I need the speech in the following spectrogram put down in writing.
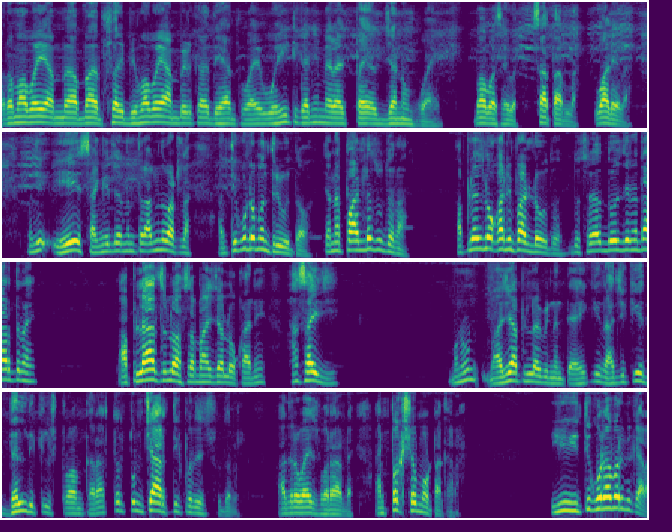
रमाबाई सॉरी भीमाबाई आंबेडकर देहांत हुआ है वही ठिकाणी मेरा प जन्म हुआ है बाबासाहेब सातारला वाड्याला. म्हणजे हे सांगितल्यानंतर आनंद वाटला. आणि ते कुठं मंत्री होतं? त्यांना पाडलंच होतं ना. आपल्याच लोकांनी पाडलं होतं. दुसऱ्याला दोष देण्याचा अर्थ नाही. आपल्याच लो समाजाच्या लोकांनी हसायची. म्हणून माझी आपल्याला विनंती आहे की राजकीय दल देखील स्ट्रॉंग करा तर तुमची आर्थिक परिस्थिती सुधारेल. अदरवाईज भराट आहे आणि पक्ष मोठा करा. युती कोणावर बी करा.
